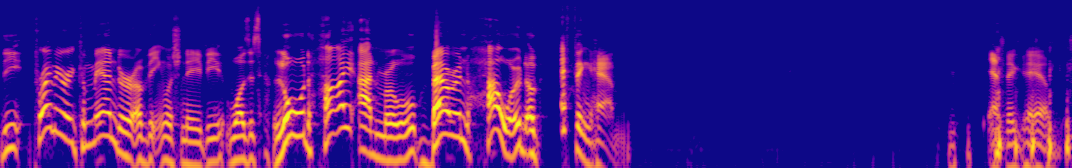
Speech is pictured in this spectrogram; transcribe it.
The primary commander of the English Navy was its Lord High Admiral Baron Howard of Effingham. Effingham.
